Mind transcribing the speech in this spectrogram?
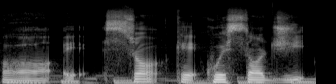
Oh, e so che quest'oggi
